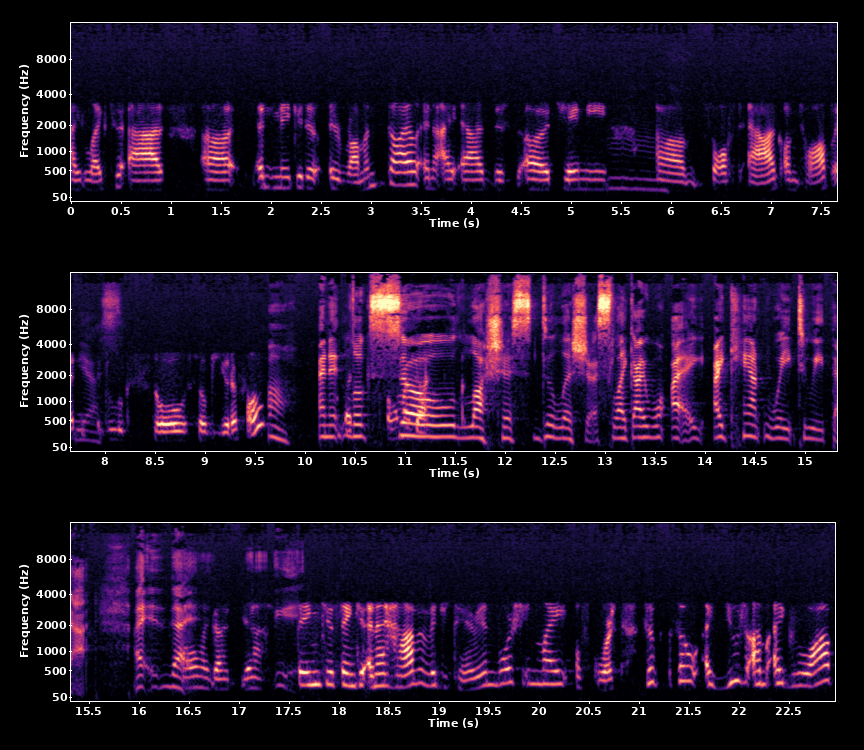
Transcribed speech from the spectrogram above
I like to add uh, and make it a, a ramen style, and I add this uh, jammy um, soft egg on top, and Yes. it looks so so beautiful. Oh, and it Like, looks oh so luscious, delicious. Like I, I, I can't wait to eat that. I, that Oh my god, yeah. Thank you, thank you. And I have a vegetarian borscht in my, of course. So, so I usually, um, I grew up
